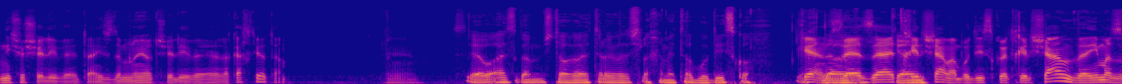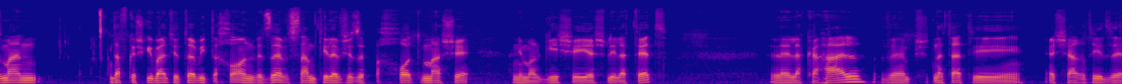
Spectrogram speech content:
הנישה שלי ואת ההזדמנויות שלי ולקחתי אותם. זהו, אז גם כשאתה עובר לתל אביב אז יש לכם את הבודיסקו. כן, זה, זה כן. התחיל שם, הבודיסקו התחיל שם, ועם הזמן, דווקא שקיבלתי יותר ביטחון וזה, ושמתי לב שזה פחות מה שאני מרגיש שיש לי לתת לקהל, ופשוט נתתי, השארתי את זה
